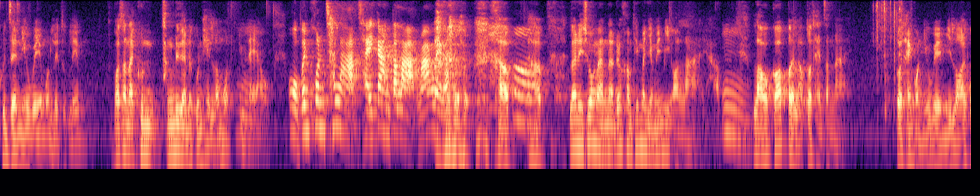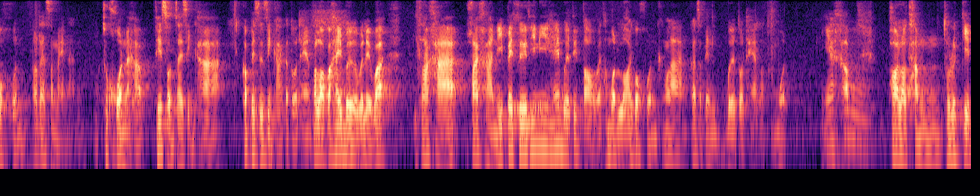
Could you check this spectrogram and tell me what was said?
คุณเจอนิวเวย์หมดเลยทุกเล่ม เพราะฉะนั้นคุณทั้งเดือนอะคุณเห็นเราหมดอยู่แล้ว โอ้โหเป็นคนฉลาดใช้การตลาดมากเลยนะครับอ๋อครับแล้วในช่วงนั้นนะด้วยความที่มันยังไม่มีออนไลน์ครับอืมเราก็เปิดรับตัวแทนจำหน่าย ตัวแทนของ New Way มีร้อยกว่าคนตั้งแต่สมัยนั้น ทุกคนนะครับที่สนใจสินค้าก็ไปซื้อสินค้ากับตัวแทนเพราะเราก็ให้เบอร์ไว้เลยว่าสาขาสาขานี้ไปซื้อที่นี่ให้เบอร์ติดต่อไว้ทั้งหมดร้อยกว่าคนข้างล่างก็จะเป็นเบอร์ตัวแทนเราทั้งหมดอย่างเงี้ยครับอืมพอเราทำธุรกิจ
